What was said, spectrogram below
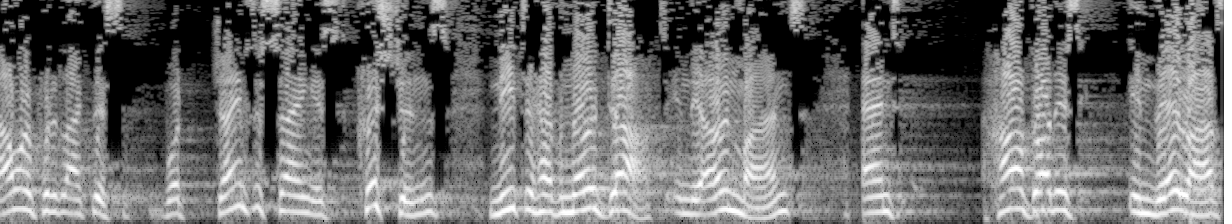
I want to put it like this. What James is saying is Christians need to have no doubt in their own minds and how God is in their lives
